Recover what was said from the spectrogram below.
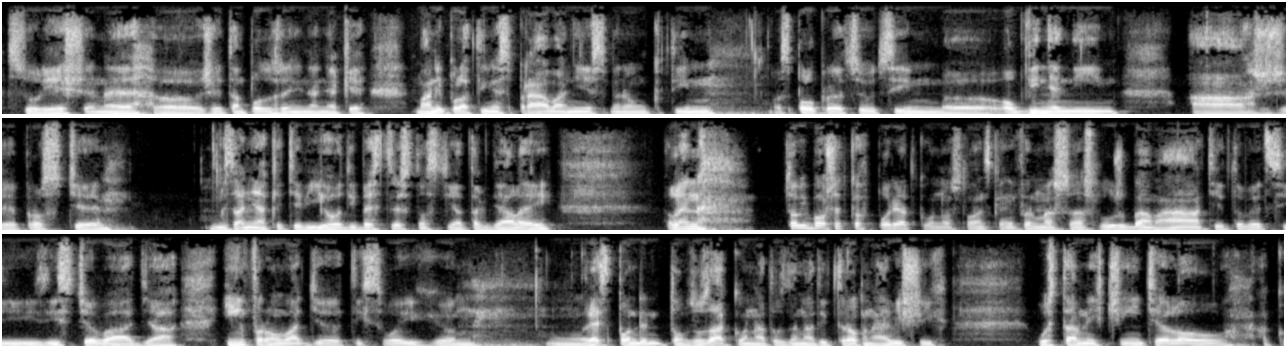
sú riešené, uh, že je tam podozrenie na nejaké manipulatívne správanie smerom k tým spolupracujúcim obvineným a že proste za nejaké tie výhody, beztrestnosti a tak ďalej. Len to by bolo všetko v poriadku, no Slovenská informačná služba má tieto veci zisťovať a informovať eh, tých svojich um, respondentov zo zákona, to znamená tých troch najvyšších ústavných činiteľov, ako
